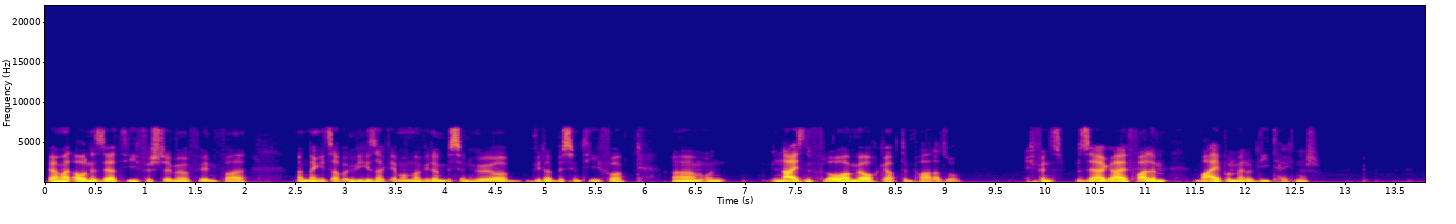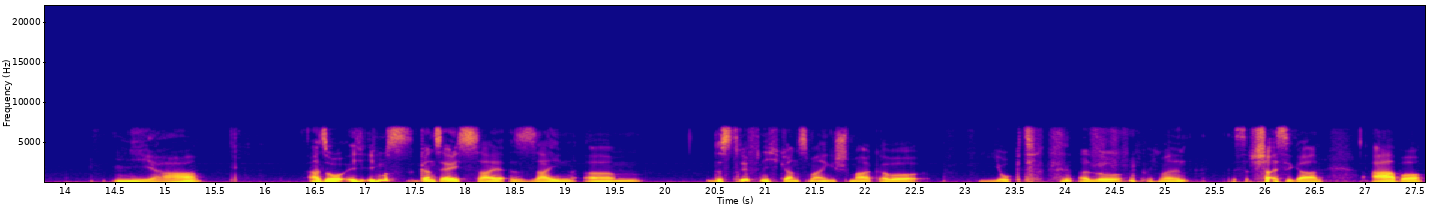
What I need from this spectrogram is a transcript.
Wir haben halt auch eine sehr tiefe Stimme auf jeden Fall. Und dann geht's aber, wie Mhm. gesagt, immer mal wieder ein bisschen höher, wieder ein bisschen tiefer. Ähm, und einen nicen Flow haben wir auch gehabt im Part. Also ich finde es sehr geil, vor allem Vibe und Melodietechnisch. Ja. Also ich, ich muss ganz ehrlich sei, sein, ähm, das trifft nicht ganz meinen Geschmack, aber juckt. Also, ich meine, ist ja scheißegal. Aber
